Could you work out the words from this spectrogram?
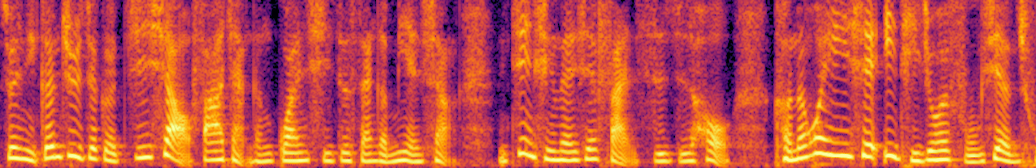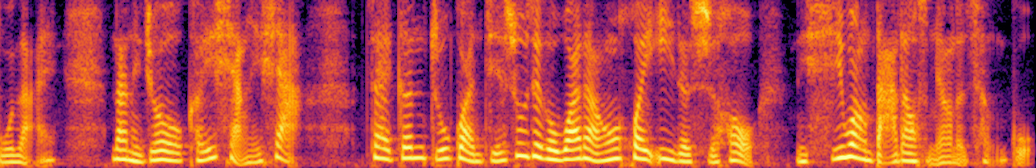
所以你根据这个绩效、发展跟关系这三个面上，你进行了一些反思之后，可能会一些议题就会浮现出来。那你就可以想一下，在跟主管结束这个 one-on-one 会议的时候，你希望达到什么样的成果？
